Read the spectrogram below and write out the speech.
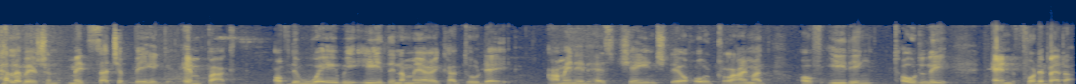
Television made such a big impact of the way we eat in America today. I mean, it has changed the whole climate of eating totally and for the better.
